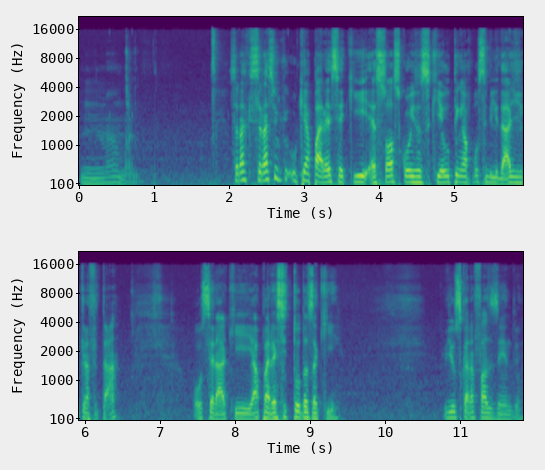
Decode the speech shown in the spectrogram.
Não, mano. Será que, será que o que- aparece aqui é só as coisas que eu tenho a possibilidade de craftar? Ou será que aparece todas aqui? Vi os caras fazendo.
